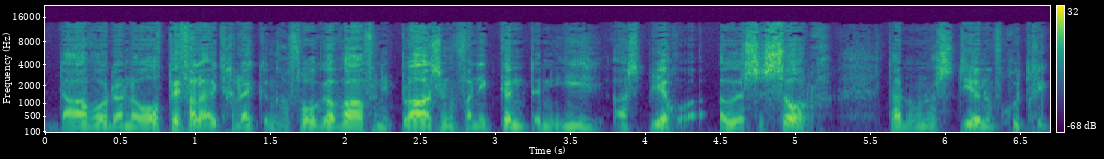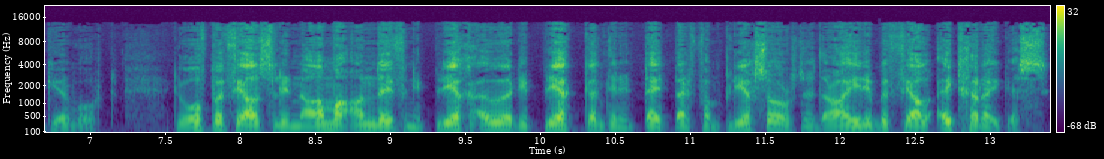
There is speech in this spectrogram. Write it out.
daar word dan 'n hofbevel uitgereik in gevolge waarvan die plasing van die kind in u as pleegouers se sorg dan ondersteun of goedgekeur word. Die hofbevel sal die name aandui van die pleegouer, die pleegkind en die tydperk van pleegsorg. Sodra hierdie bevel uitgereik is,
